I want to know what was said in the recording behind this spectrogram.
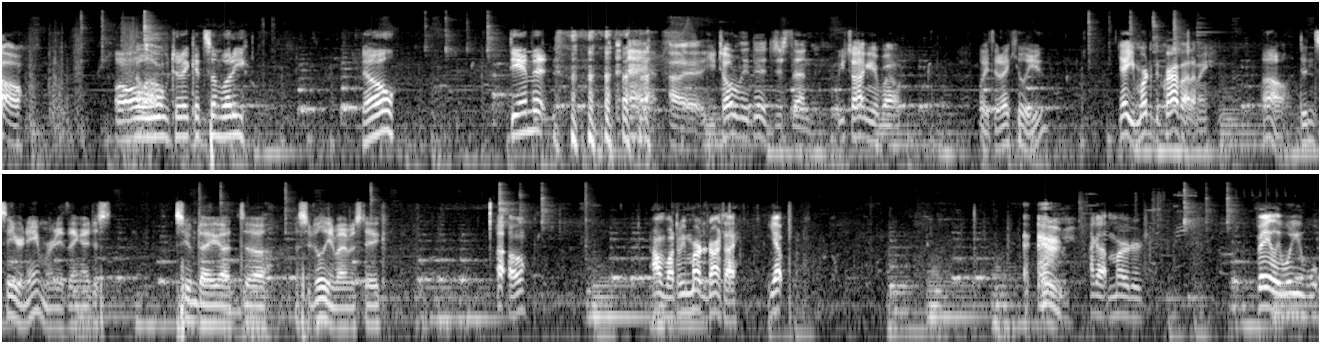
Uh oh. Oh, Hello? did I get somebody? No? Damn it! uh, you totally did just then. What are you talking about? Wait, did I kill you? Yeah, you murdered the crap out of me. Oh, didn't say your name or anything. I just assumed I got uh, a civilian by mistake. Uh oh. I'm about to be murdered, aren't I? Yep. I got murdered. Bailey, what do you.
